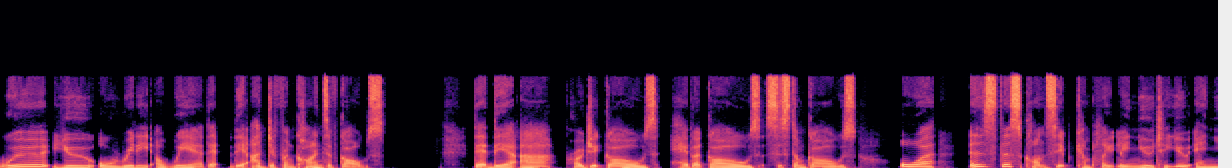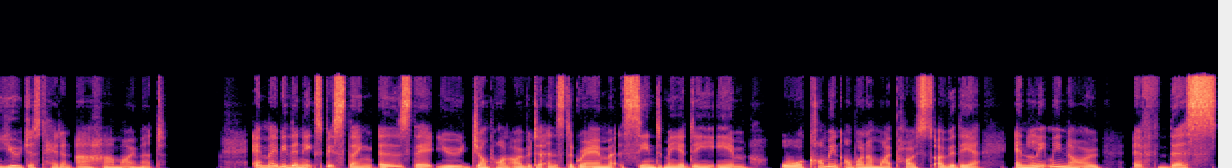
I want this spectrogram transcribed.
Were you already aware that there are different kinds of goals? that there are project goals, habit goals, system goals, or is this concept completely new to you and you just had an aha moment? And maybe the next best thing is that you jump on over to Instagram, send me a DM, or comment on one of my posts over there and let me know if this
